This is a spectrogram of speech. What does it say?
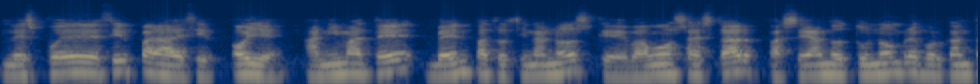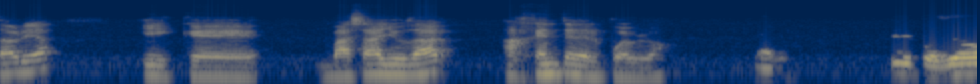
les puede decir para decir, oye, anímate, ven, patrocínanos, que vamos a estar paseando tu nombre por Cantabria y que vas a ayudar a gente del pueblo? Sí, pues yo,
